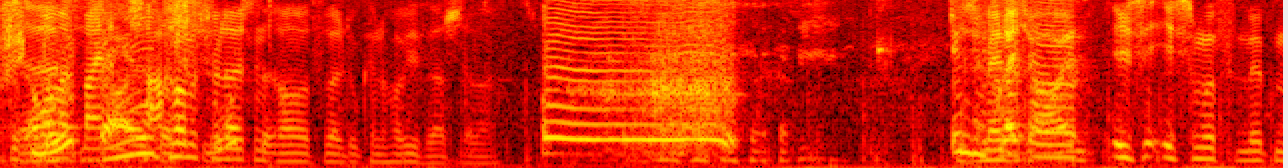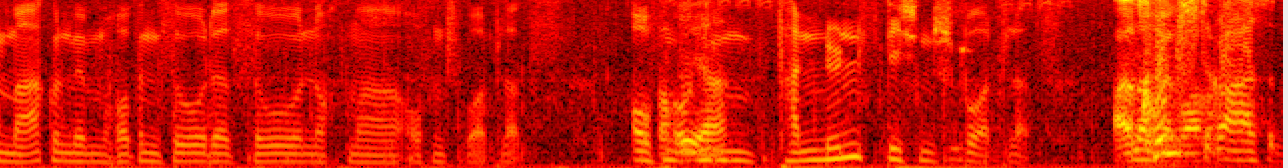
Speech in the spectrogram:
Schnauze, meine Du kommst vielleicht nicht raus, weil du kein Hobby hast, aber. Ich die meine, Fresse. ein. ich, ich muss mit dem Marc und mit dem Robin so oder so nochmal auf den Sportplatz. Auf Oh ja. einen vernünftigen Sportplatz. Alter, wir Kunststraßen.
